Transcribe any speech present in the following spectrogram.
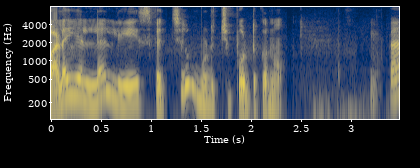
வளையலில் லேஸ் வச்சு முடிச்சு போட்டுக்கணும். இப்போ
